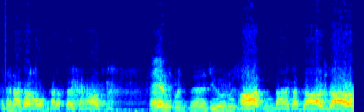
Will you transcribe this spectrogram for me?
And then I got home, got up there to the house, and, and it was uh, June, it was hot, and I got drier and drier.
